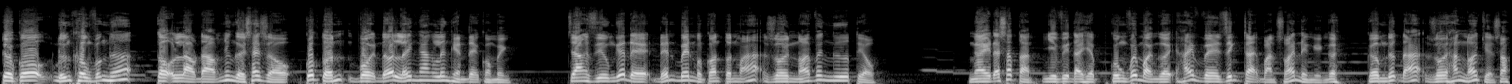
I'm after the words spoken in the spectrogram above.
Tiểu cô đứng không vững nữa, cậu lảo đảo như người say rượu. Quốc Tuấn vội đỡ lấy ngang lưng hiền đệ của mình. Chàng Diêu nghĩa đệ đến bên một con tuấn mã rồi nói với ngư tiểu. Ngày đã sắp tàn, nhị vị đại hiệp cùng với mọi người hãy về dinh trại bản soái để nghỉ ngơi. Cơm nước đã rồi hắn nói chuyện sau.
